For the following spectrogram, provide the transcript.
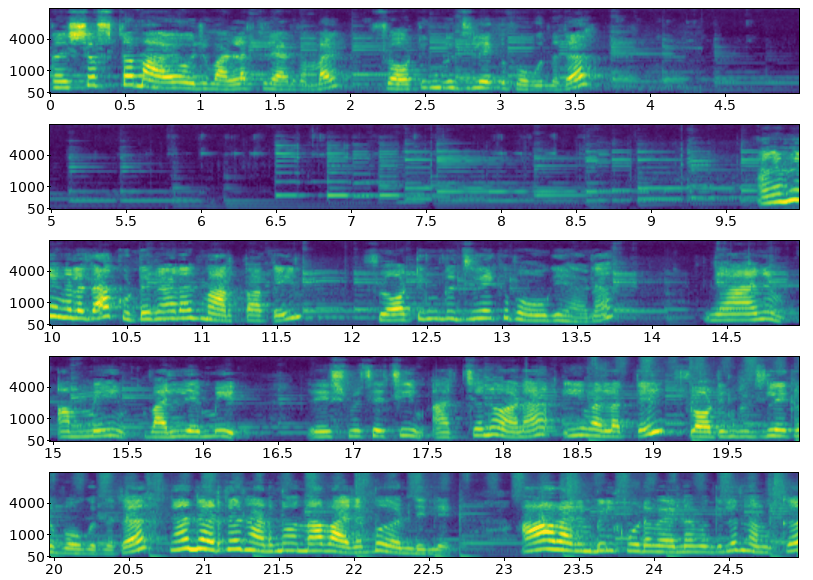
പ്രശസ്തമായ ഒരു വള്ളത്തിലാണ് നമ്മൾ ഫ്ലോട്ടിംഗ് ബ്രിഡ്ജിലേക്ക് പോകുന്നത്. ഞങ്ങളിതാ കുട്ടനാടൻ മാർപ്പാപ്പയിൽ ഫ്ലോട്ടിംഗ് ബ്രിഡ്ജിലേക്ക് പോവുകയാണ്. ഞാനും അമ്മയും വല്യമ്മയും രേഷ്മ ചേച്ചിയും അച്ഛനുമാണ് ഈ വള്ളത്തിൽ ഫ്ലോട്ടിംഗ് ബ്രിഡ്ജിലേക്ക് പോകുന്നത്. ഞാൻ നേരത്തെ നടന്നു വന്ന ആ വരമ്പ് കണ്ടില്ലേ? ആ വരമ്പിൽ കൂടെ വേണമെങ്കിൽ നമുക്ക്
